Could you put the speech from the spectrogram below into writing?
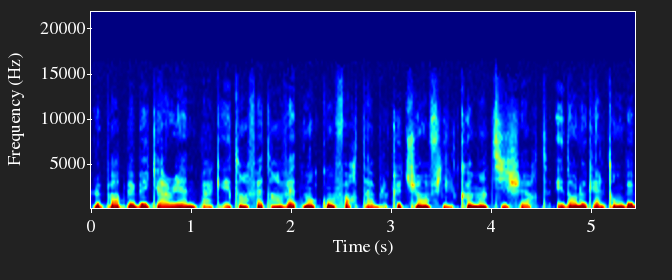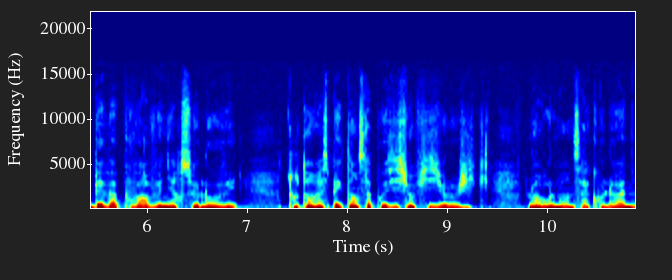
Le porte-bébé Carry and Pack est en fait un vêtement confortable que tu enfiles comme un t-shirt et dans lequel ton bébé va pouvoir venir se lever tout en respectant sa position physiologique, l'enroulement de sa colonne,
